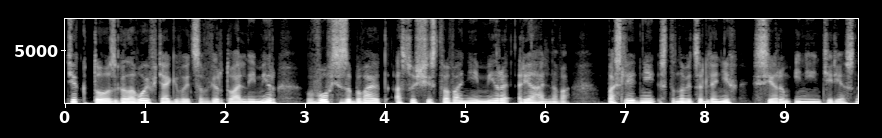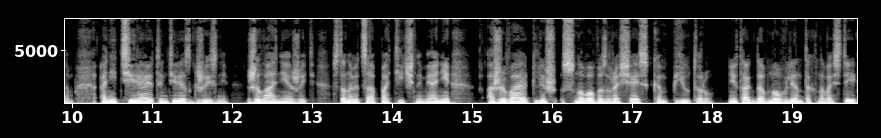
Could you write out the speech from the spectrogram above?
Те, кто с головой втягивается в виртуальный мир, вовсе забывают о существовании мира реального. Последний становится для них серым и неинтересным. Они теряют интерес к жизни, желание жить, становятся апатичными. Они оживают лишь снова возвращаясь к компьютеру. Не так давно в лентах новостей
